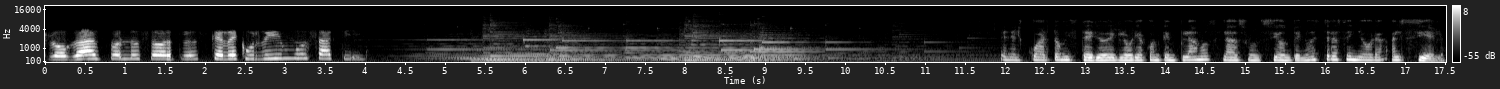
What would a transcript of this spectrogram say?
rogad por nosotros que recurrimos a ti. En el cuarto misterio de gloria contemplamos la asunción de Nuestra Señora al cielo.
